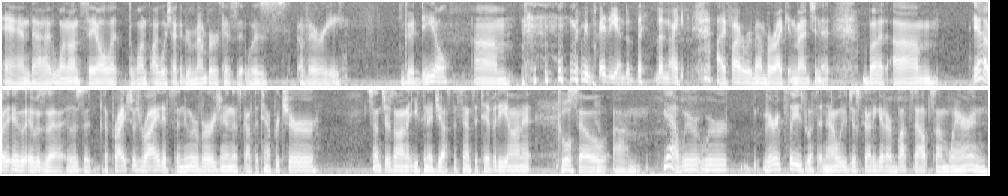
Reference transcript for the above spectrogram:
and uh, it went on sale at the one I wish I could remember because it was a very good deal. Um, maybe by the end of the, the night, if I remember, I can mention it. But um, yeah, it, it was a it was a the price was right. It's the newer version. It's got the temperature sensors on it. You can adjust the sensitivity on it. cool So um, yeah, we're we're very pleased with it. Now we've just got to get our butts out somewhere and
